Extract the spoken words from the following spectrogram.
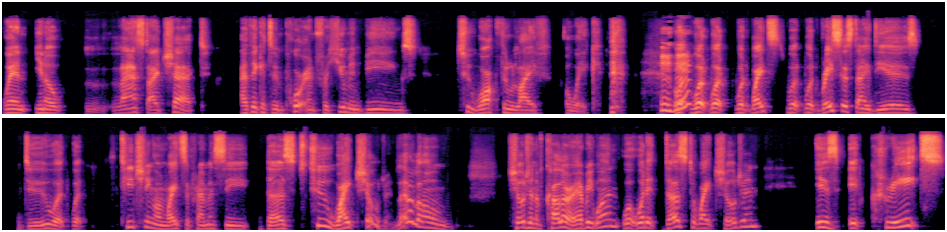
when you know last i checked i think it's important for human beings to walk through life awake mm-hmm. what what what what whites what what racist ideas do what what teaching on white supremacy does to white children let alone children of color or everyone. What, what it does to white children is it creates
